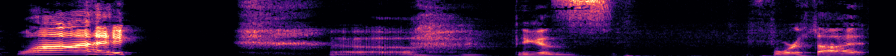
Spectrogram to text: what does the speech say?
Why? Uh, because forethought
